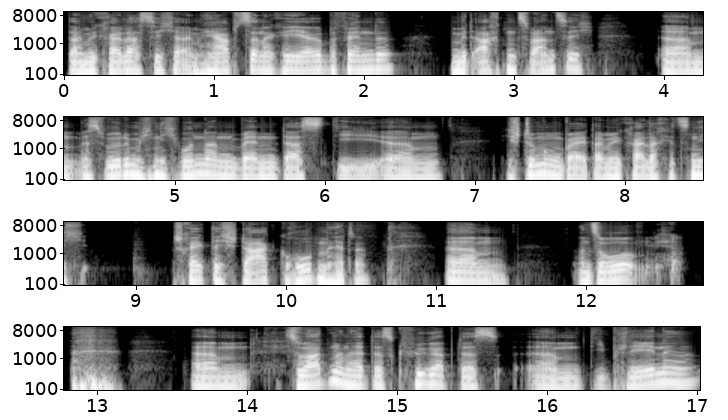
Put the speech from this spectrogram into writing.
Damir Kreilach sich ja im Herbst seiner Karriere befände, mit 28. Ähm, es würde mich nicht wundern, wenn das die, ähm, die Stimmung bei Damir Kreilach jetzt nicht schrecklich stark gehoben hätte. Ähm, und so, ähm, so hat man halt das Gefühl gehabt, dass ähm, die Pläne,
